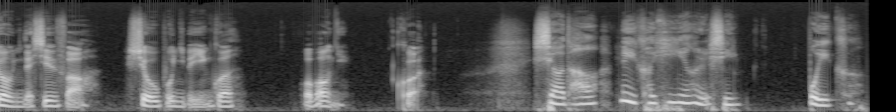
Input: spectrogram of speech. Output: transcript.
用你的心法修补你的银棺，我帮你，快！小桃立刻依言而行。不一刻，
